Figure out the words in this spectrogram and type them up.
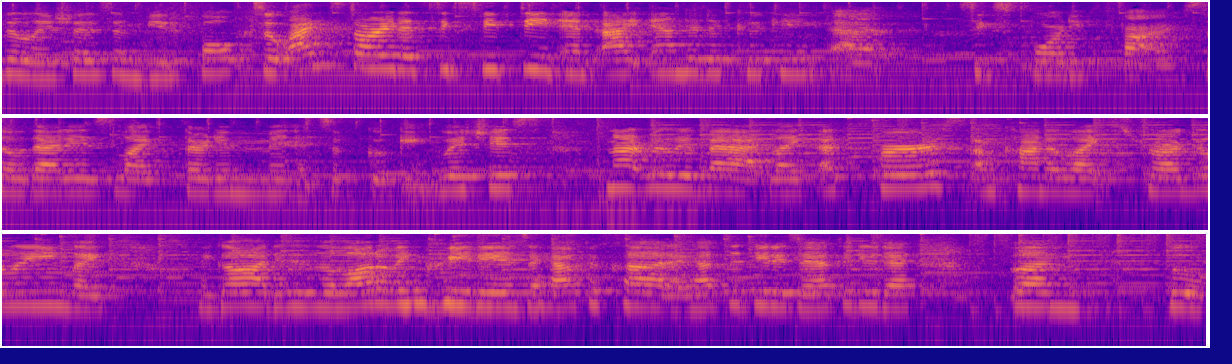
delicious and beautiful. So I started at 6:15 and I ended the cooking at 6.45 so that is like 30 minutes of cooking which is not really bad. Like at first I'm kind of like struggling like my god this is a lot of ingredients. I have to cut I have to do this I have to do that. But boom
